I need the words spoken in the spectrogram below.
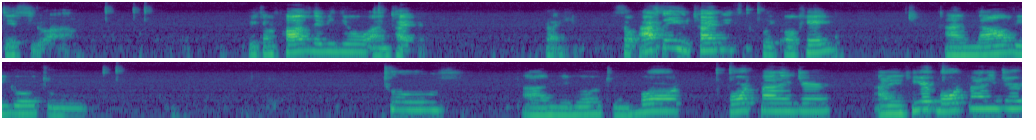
this URL. You can pause the video and type it right here. So after you type it, click OK. And now we go to Tools and we go to Board, Board Manager. And in here, Board Manager,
